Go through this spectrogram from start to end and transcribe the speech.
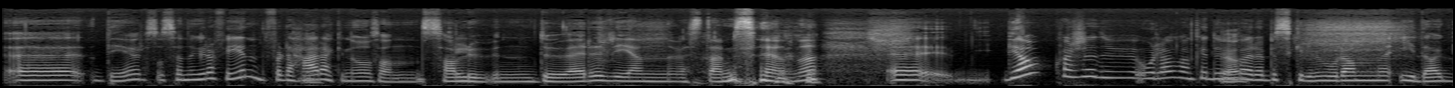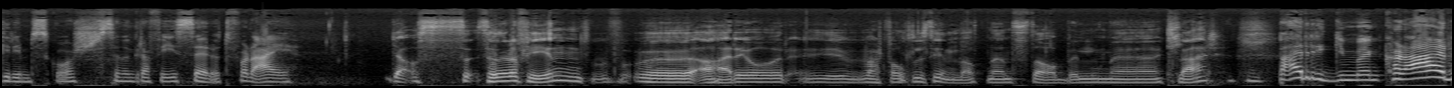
Uh, det gjør også scenografien. For det her er ikke noe sånn saloondører i en westernscene. ja, kanskje du, Olav, kan ikke du ja. bare beskrive hvordan Ida Grimsgaards scenografi ser ut for deg? Ja, Scenografien øh, er jo i hvert fall tilsynelatende en stabel med klær. Berg med klær!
